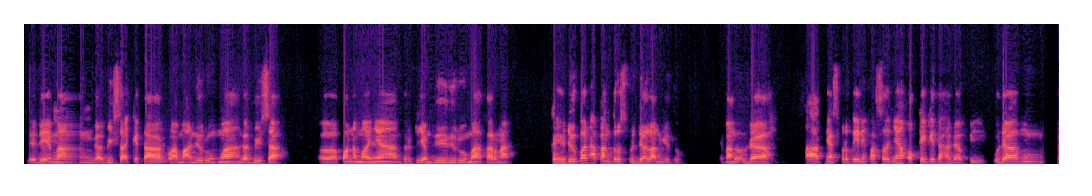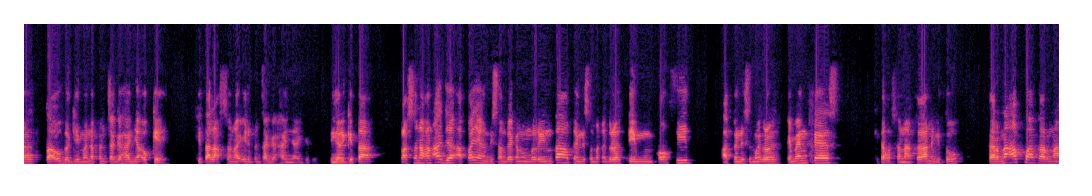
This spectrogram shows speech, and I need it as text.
Jadi emang nggak bisa kita Hmm. kelamaan di rumah, nggak bisa eh, apa namanya berdiam diri di rumah karena kehidupan akan terus berjalan gitu. Emang Betul. udah saatnya seperti ini fasenya oke kita hadapi. Udah mungkin tahu bagaimana pencegahannya oke kita laksanain pencegahannya gitu. Tinggal kita laksanakan aja apa yang disampaikan pemerintah, apa yang disampaikan oleh tim COVID, apa yang disampaikan oleh Kemenkes, kita laksanakan gitu. Karena apa? Karena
